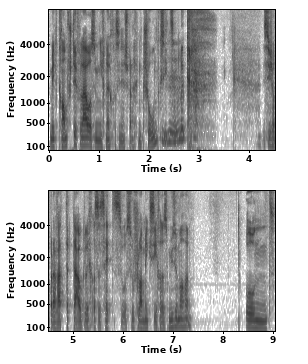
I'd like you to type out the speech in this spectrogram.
mit Kampfstiefeln auch, also meine Knöchel sind entsprechend geschont gewesen, zum Mhm. Glück. es ist aber auch wettertauglich, also es hätte so, so schlammig gewesen, ich das müssen machen. Und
